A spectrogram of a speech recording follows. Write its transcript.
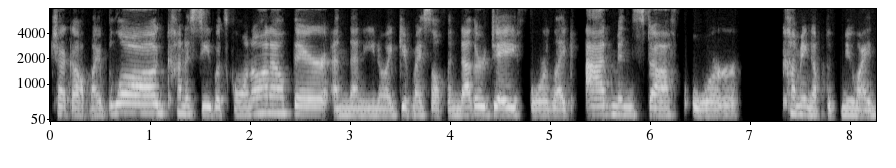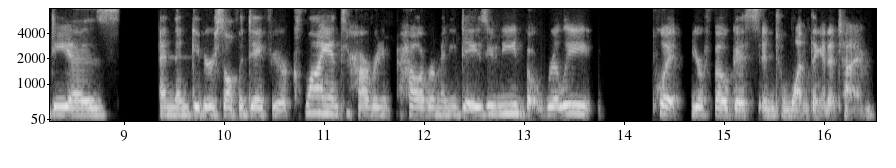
check out my blog, kind of see what's going on out there. And then, you know, I give myself another day for like admin stuff or coming up with new ideas. And then give yourself a day for your clients, however, however many days you need, but really put your focus into one thing at a time.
